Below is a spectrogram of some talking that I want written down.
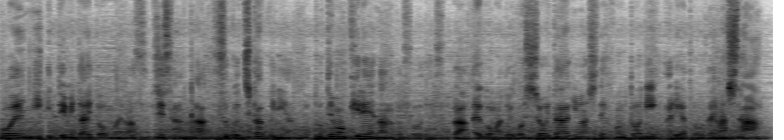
公園に行ってみたいと思います。富士山がすぐ近くにあってとても綺麗なんだそうですが最後までご視聴いただきまして本当にありがとうございました。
